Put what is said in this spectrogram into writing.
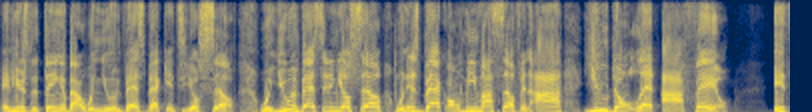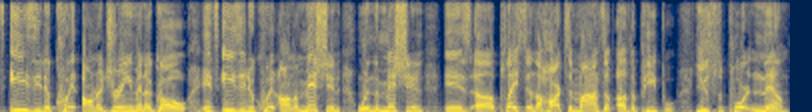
And here's the thing about when you invest back into yourself. When you invested in yourself, when it's back on me, myself, and I, you don't let I fail. It's easy to quit on a dream and a goal. It's easy to quit on a mission when the mission is uh, placed in the hearts and minds of other people. You supporting them.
